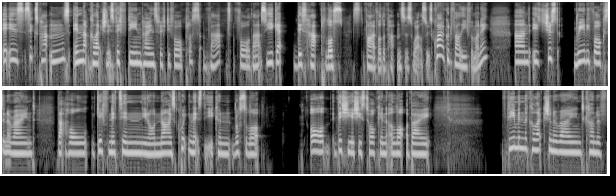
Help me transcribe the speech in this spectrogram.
It is six patterns in that collection. It's £15.54 plus VAT for that. So you get this hat plus five other patterns as well. So it's quite a good value for money. And it's just really focusing around that whole gift knitting, you know, nice quick knits that you can rustle up. Or this year, she's talking a lot about theming the collection around kind of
